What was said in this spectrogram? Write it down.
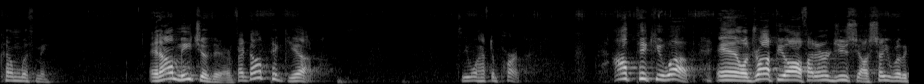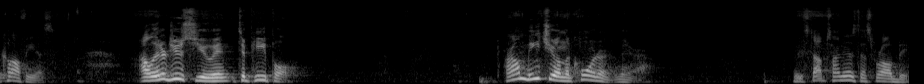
come with me. And I'll meet you there. In fact, I'll pick you up. So you won't have to park. I'll pick you up and I'll drop you off. I'll introduce you. I'll show you where the coffee is. I'll introduce you in, to people. Or I'll meet you on the corner there. Where the stop sign is, that's where I'll be.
